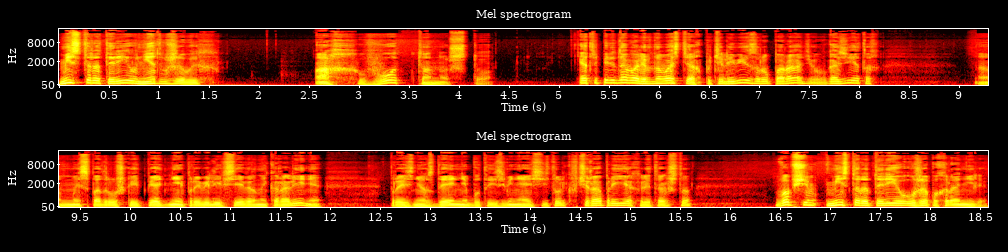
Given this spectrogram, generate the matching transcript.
Мистера Террио нет в живых. Ах, вот оно что! Это передавали в новостях по телевизору, по радио, в газетах. Мы с подружкой пять дней провели в Северной Каролине, произнес Дэнни, будто извиняясь, и только вчера приехали, так что... В общем, мистера Террио уже похоронили,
